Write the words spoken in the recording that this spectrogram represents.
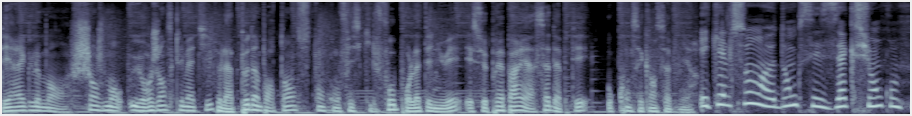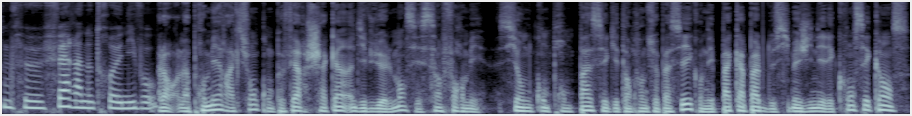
dérèglement, changement ou urgence climatique. Cela a peu d'importance tant qu'on fait ce qu'il faut pour l'atténuer et se préparer à s'adapter aux conséquences à venir. Et quelles sont euh, donc ces actions qu'on peut faire à notre niveau? Alors la première action qu'on peut faire chacun individuellement, c'est s'informer. Si on ne comprend pas ce qui est en train de se passer, qu'on n'est pas capable de s'imaginer les conséquences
